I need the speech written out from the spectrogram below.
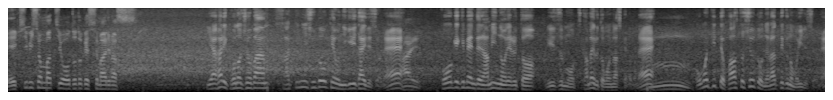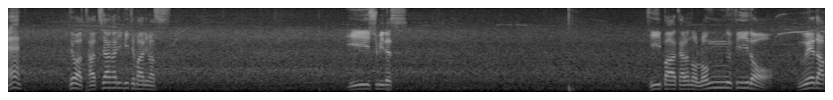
エキシビションマッチをお届けしてまいります。やはりこの序盤先に主導権を握りたいですよね、はい、攻撃面で波に乗れるとリズムをつかめると思いますけどもね。思い切ってファーストシュートを狙っていくのもいいですよね。では立ち上がり見てまいります。いい守備ですキーパーからのロングフィード。上田。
